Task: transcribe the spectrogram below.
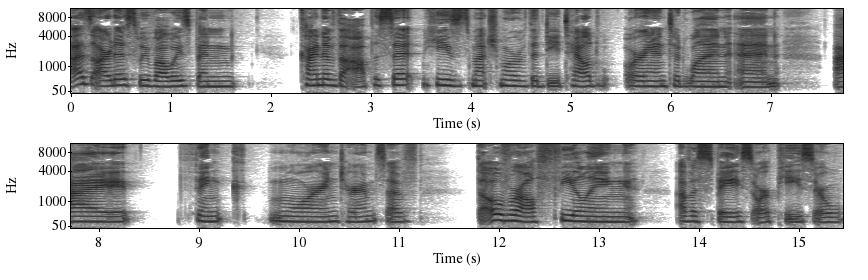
As artists, we've always been kind of the opposite. He's much more of the detailed oriented one. And I think more in terms of the overall feeling of a space or piece or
